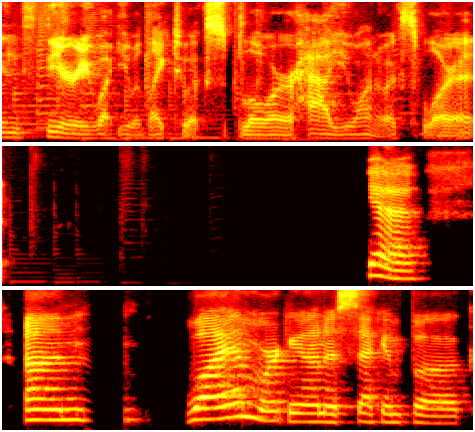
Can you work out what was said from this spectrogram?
in theory, what you would like to explore, how you want to explore it. Yeah. Um, well, I am working on a second book,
